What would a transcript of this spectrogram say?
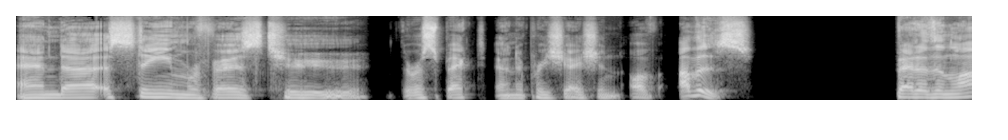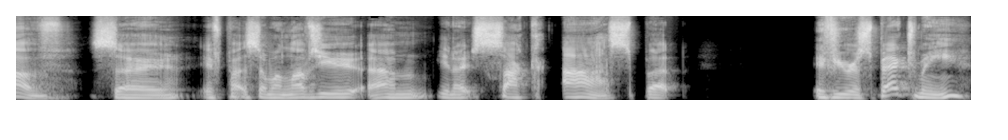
And uh, esteem refers to the respect and appreciation of others better than love. So if someone loves you, um, you know, suck ass. But if you respect me,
